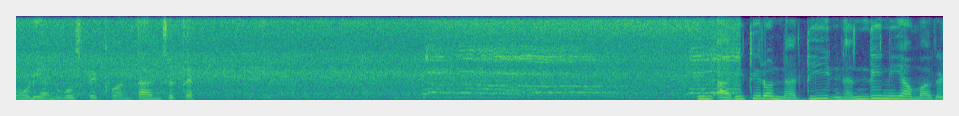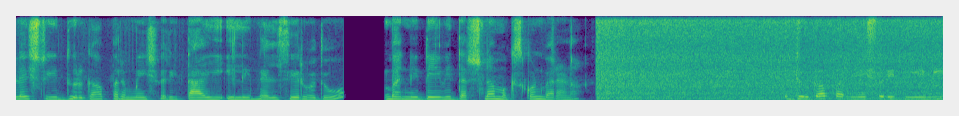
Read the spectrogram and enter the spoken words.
ನೋಡಿ ಅನುಭವಿಸ್ಬೇಕು ಅಂತ ಅನಿಸುತ್ತೆ. ಇಲ್ಲಿ ಹರಿತಿರೋ ನದಿ ನಂದಿನಿಯ ಮಗಳೇ ಶ್ರೀ ದುರ್ಗಾ ಪರಮೇಶ್ವರಿ ತಾಯಿ ಇಲ್ಲಿ ನೆಲೆಸಿರೋದು. ಬನ್ನಿ ದೇವಿ ದರ್ಶನ ಮುಗಿಸ್ಕೊಂಡು ಬರೋಣ. ದುರ್ಗಾ ಪರಮೇಶ್ವರಿ ದೇವಿ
